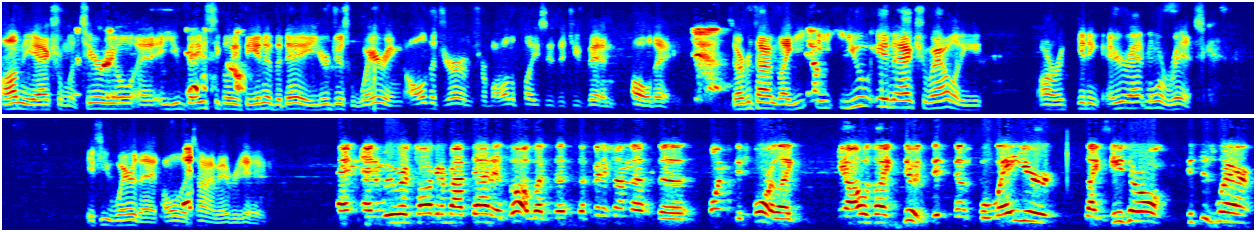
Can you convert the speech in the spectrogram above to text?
on the actual material and you basically at the end of the day you're just wearing all the germs from all the places that you've been all day Yeah. so every time like Yep. you in actuality are getting you're at more risk if you wear that all the time every day and, and we were talking about that as well. But the, to finish on the, the point before, like, you know, I was like, dude, the, the, the way you're like, these are all. This is where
